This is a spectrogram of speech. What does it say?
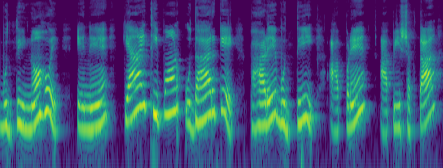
બુદ્ધિ ન હોય, એને ક્યાંયથી પણ ઉધાર કે ભાડે બુદ્ધિ આપણે આપી શકતા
